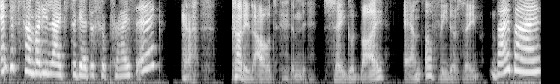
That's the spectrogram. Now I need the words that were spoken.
And if somebody likes to get a surprise egg? Uh, cut it out. Say goodbye and auf Wiedersehen. Bye bye.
